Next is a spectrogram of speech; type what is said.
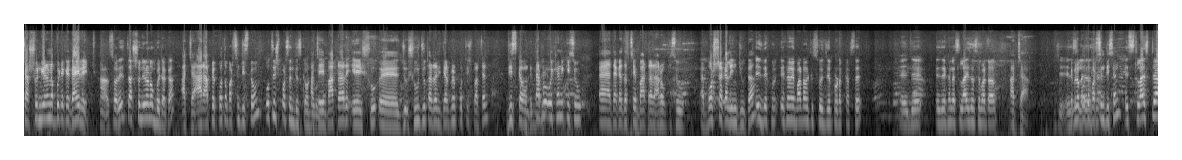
চারশো নিরানব্বই টাকা গায়ে রেট হ্যাঁ সরি চারশো নিরানব্বই টাকা। আচ্ছা আর আপনি কত পার্সেন্ট ডিসকাউন্ট পঁচিশ পার্সেন্ট ডিসকাউন্ট আচ্ছা এই বাটার এই শু- এ, জুতাটা নিতে পারবেন পঁচিশ পার্সেন্ট ডিসকাউন্টে তারপর ওইখানে কিছু দেখা যাচ্ছে বাটার আরও কিছু বর্ষাকালীন জুতা। এই দেখুন এখানে বাটার কিছু যে প্রোডাক্ট আছে। এই যে এই যে এখানে স্লাইস আছে বাটার। আচ্ছা। জি এগুলো কত পার্সেন্ট দিচ্ছেন? এই স্লাইসটা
